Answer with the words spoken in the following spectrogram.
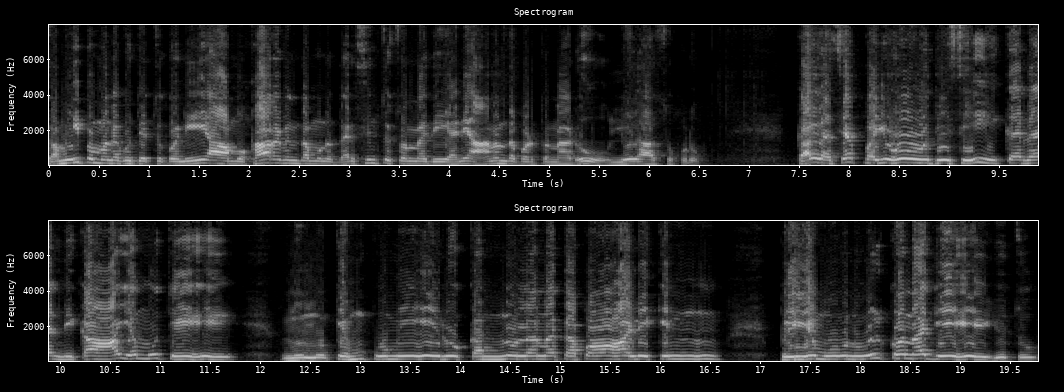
సమీపమునకు తెచ్చుకొని ఆ ముఖారవిందమును దర్శించుచున్నది అని ఆనందపడుతున్నాడు లీలాసుకుడు. కలశ పయోధి నికాయము చే నున్ను కెంపు మీరు కన్నులన తపాళికిన్ ప్రియమునుల్కొనజేయుచు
